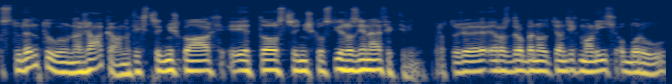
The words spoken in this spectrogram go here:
studentů na žáka na těch středních školách je to střední školství hrozně neefektivní, protože je rozdrobeno do těch malých oborů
